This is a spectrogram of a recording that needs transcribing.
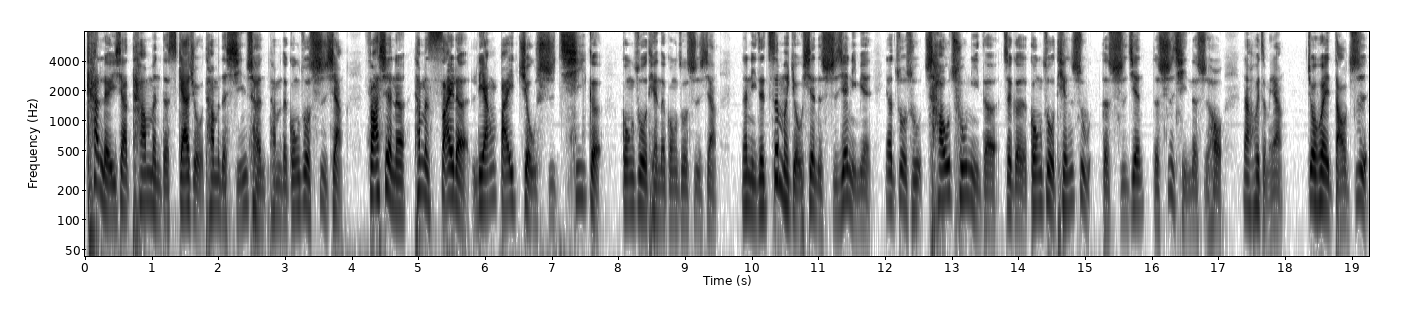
看了一下他们的 schedule，他们的行程，他们的工作事项。发现呢，他们塞了两百九十七个工作天的工作事项。那你在这么有限的时间里面，要做出超出你的这个工作天数的时间的事情的时候，那会怎么样？就会导致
